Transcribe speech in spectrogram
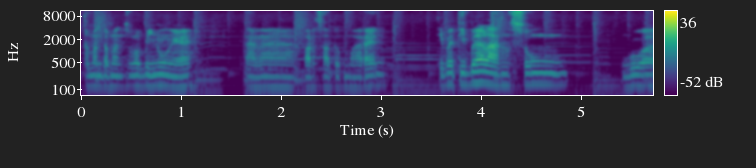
teman-teman semua bingung ya. Karena part satu kemarin tiba-tiba langsung gue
